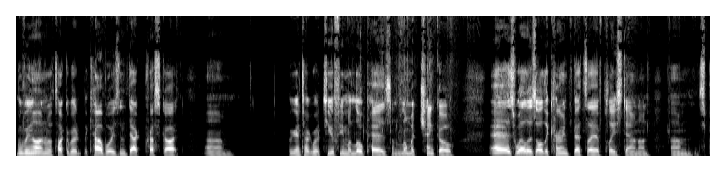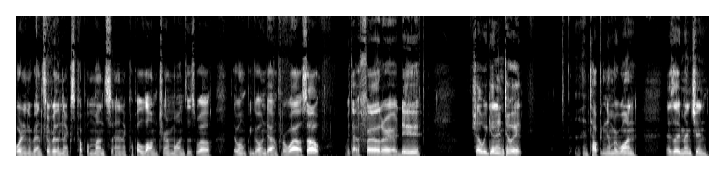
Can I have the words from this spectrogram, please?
Moving on, we'll talk about the Cowboys and Dak Prescott. Um, we're going to talk about Teofimo Lopez and Lomachenko, as well as all the current bets I have placed down on um, sporting events over the next couple months and a couple long term ones as well that won't be going down for a while. So, without further ado, shall we get into it? And topic number one, as I mentioned,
